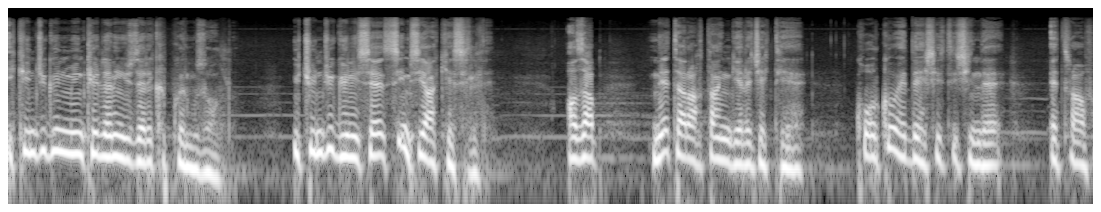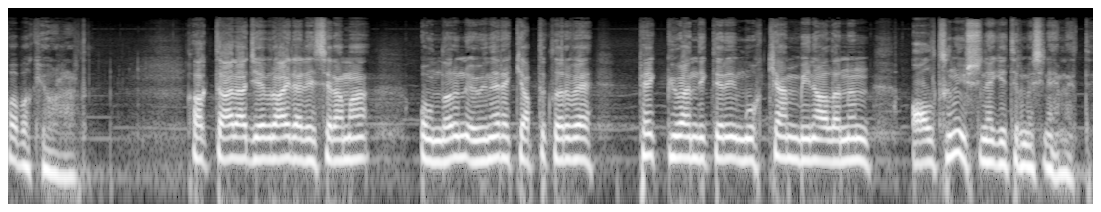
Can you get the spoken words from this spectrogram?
ikinci gün münkirlerin yüzleri kıpkırmızı oldu. Üçüncü gün ise simsiyah kesildi. Azap ne taraftan gelecek diye korku ve dehşet içinde etrafa bakıyorlardı. Hak Teala Cebrail aleyhisselama onların övünerek yaptıkları ve pek güvendikleri muhkem binalarının altını üstüne getirmesini emretti.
